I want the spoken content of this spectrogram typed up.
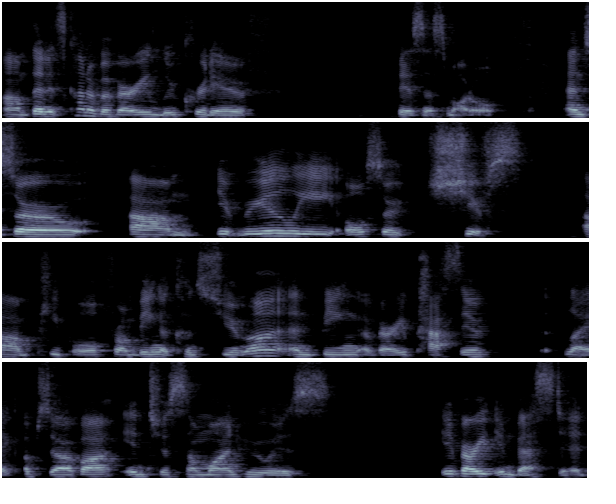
Um, then it's kind of a very lucrative business model. And so um, it really also shifts um, people from being a consumer and being a very passive like observer into someone who is very invested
